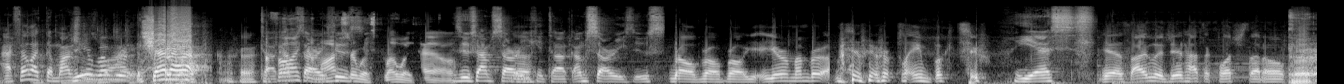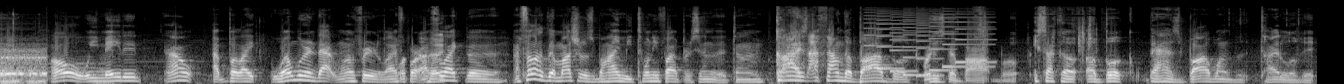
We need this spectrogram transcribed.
I felt like the monster you was remember- Shut up! Okay. I felt I'm like sorry, the monster Zeus. was slow as hell. Zeus, I'm sorry. Yeah. You can talk. I'm sorry, Zeus. Bro, bro, bro. You, you remember when we were playing book two? Yes. Yes, I legit had to clutch that up. Oh, we made it out. Uh, But like when we're in that run for your life What part, I feel like the I feel like the monster was behind me 25% of the time. Guys, I found the Bob book. What is the Bob book? It's like a, a book that has Bob on the title of it.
